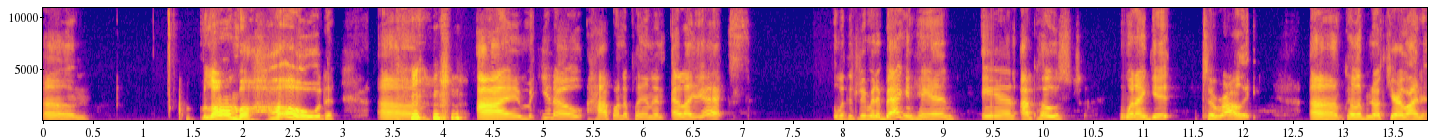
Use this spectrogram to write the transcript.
Um, lo and behold, um, I'm, you know, hop on a plane in LAX with a dream in a bag in hand, and I post when I get to Raleigh. Um, I live in North Carolina.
